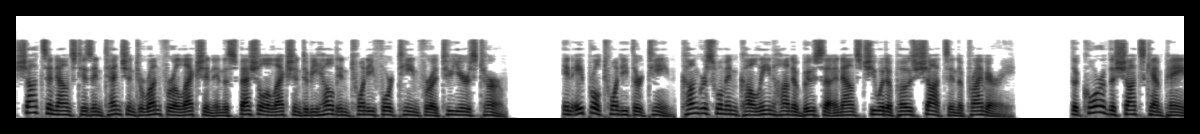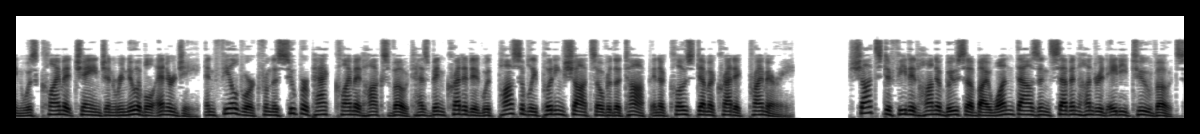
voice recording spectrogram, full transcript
Schatz announced his intention to run for election in the special election to be held in 2014 for a two years term. In April 2013, Congresswoman Colleen Hanabusa announced she would oppose Schatz in the primary. The core of the Schatz campaign was climate change and renewable energy, and fieldwork from the Super PAC Climate Hawks vote has been credited with possibly putting Schatz over the top in a close Democratic primary. Schatz defeated Hanabusa by 1,782 votes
